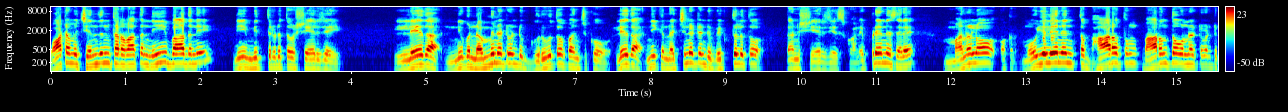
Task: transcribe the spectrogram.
ఓటమి చెందిన తర్వాత నీ బాధని నీ మిత్రుడితో షేర్ చేయి. లేదా నువ్వు నమ్మినటువంటి గురువుతో పంచుకో. లేదా నీకు నచ్చినటువంటి వ్యక్తులతో దాన్ని షేర్ చేసుకోవాలి. ఎప్పుడైనా సరే మనలో ఒక మోయలేనంత భారతం భారంతో ఉన్నటువంటి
